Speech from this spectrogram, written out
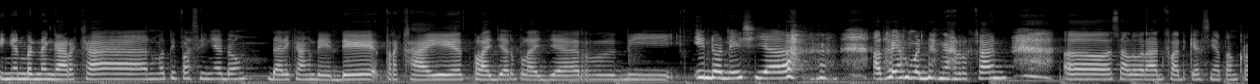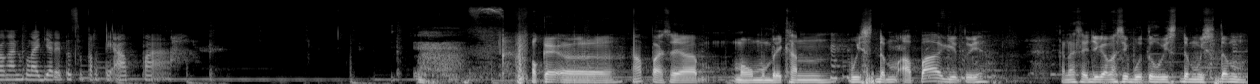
ingin mendengarkan motivasinya dong dari Kang Dede terkait pelajar-pelajar di Indonesia atau yang mendengarkan uh, saluran podcastnya tongkrongan pelajar itu seperti apa? Oke, uh, apa saya mau memberikan wisdom apa gitu ya? Karena saya juga masih butuh wisdom wisdom,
